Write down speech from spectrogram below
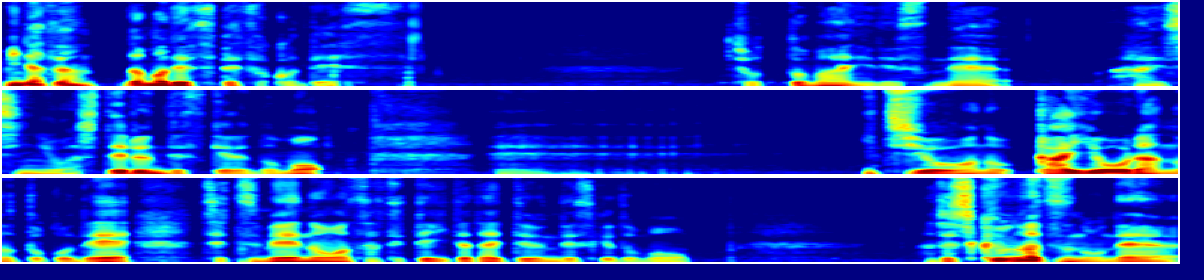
皆さんどうもです。ペソコです。ちょっと前にですね配信はしてるんですけれども、えー、一応あの概要欄のとこで説明のさせていただいてるんですけども私9月のね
